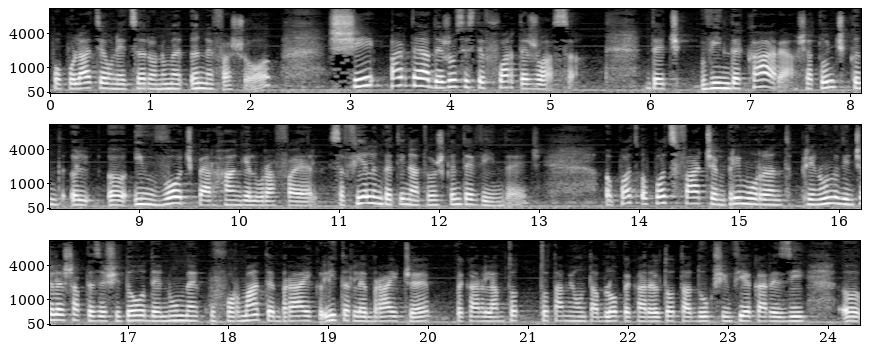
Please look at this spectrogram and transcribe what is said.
populația unei țări, o numeri în Nefashot. Și partea de jos este foarte joasă. Deci, vindecarea și atunci când îl uh, invoci pe Arhanghelul Rafael să fie lângă tine atunci când te vindeci, o poți, o poți face în primul rând prin unul din cele 72 de nume cu format ebraic, literele ebraice pe care le-am tot, tot am eu un tablou pe care îl tot aduc și în fiecare zi uh,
